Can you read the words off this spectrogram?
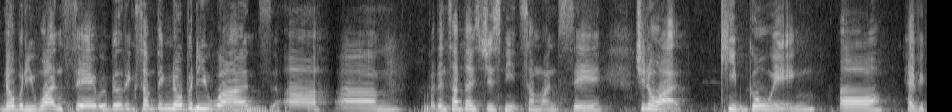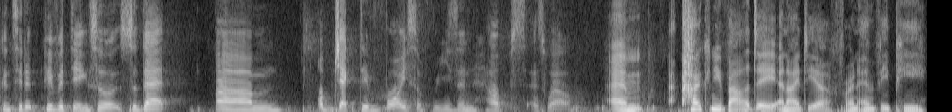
Nobody wants it. We're building something nobody wants. Uh, um, but then sometimes you just need someone to say, do you know what? Keep going, or have you considered pivoting? So, so that um, objective voice of reason helps as well. Um, how can you validate an idea for an MVP?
